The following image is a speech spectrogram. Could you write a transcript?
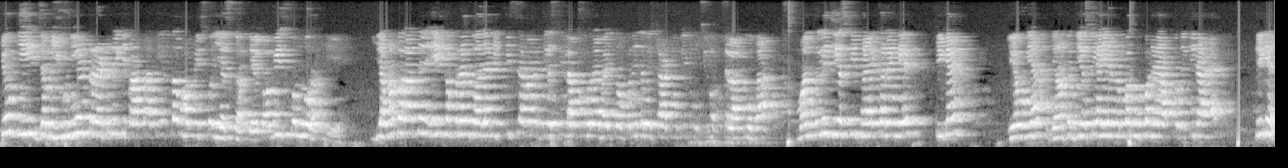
क्योंकि जब यूनियन टेरिटरी की बात आती है, तब हम इसको यस करते हैं। तो अभी इसको नो रखिए। यहाँ पर आते हैं। 1 अप्रैल 2021 से हमारा जीएसटी लागू हो रहा है। भाई कंपनी जब स्टार्ट होगी तो उसी वक्त से लागू होगा। मंथली जीएसटी फ़ाइल करेंगे। ठीक है? ये हो गया। यहाँ पे जीएसटी आई नंबर ऊपर है, आपको दिख रहा है। ठीक है?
